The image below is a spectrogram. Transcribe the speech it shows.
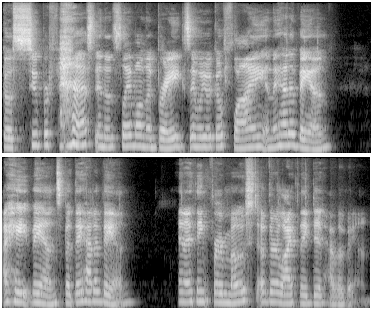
go super fast and then slam on the brakes and we would go flying. And they had a van. I hate vans, but they had a van. And I think for most of their life, they did have a van.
